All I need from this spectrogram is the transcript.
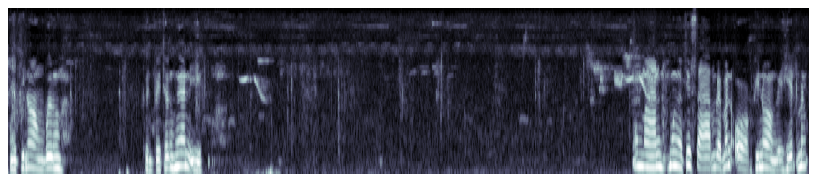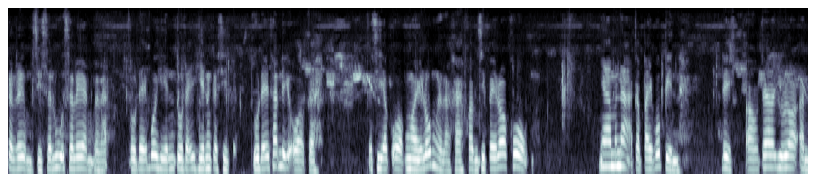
ให้พี่น้องเบิ่งขึ้นไปถึงเฮือนอีกประมาณเมื่อที่สามแล้วมันออกพี่น้องเอ้ยเฮ็ดมันก็เริ่มสิสลุสะแลงแล้วล่ะตัวใดบ่เห็นตัวใดเห็นก็สิตัวใดท่านได้ออกก็ก็สิอยากออกหน่อยลงเลยล่ะค่ะ ความสิไปรอโคก ยามมันน่ะก็ไปบ่เป็นเด็กเอาแต่อยู่รออัน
